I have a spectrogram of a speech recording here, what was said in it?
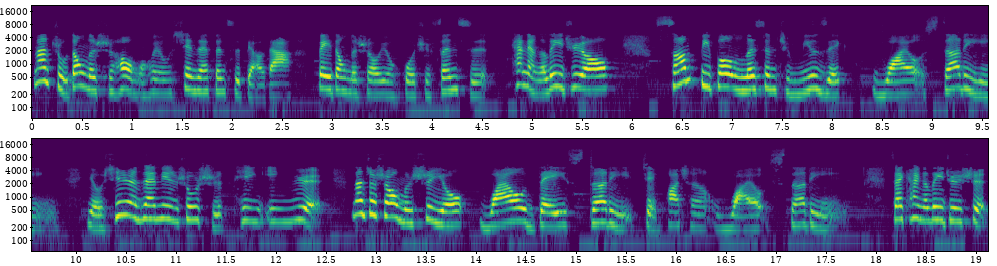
那主动的时候我们会用现在分词表达，被动的时候用过去分词。看两个例句哦。Some people listen to music. While studying，有些人在念书时听音乐。那这时候我们是由 while they study 简化成 while studying。再看个例句是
